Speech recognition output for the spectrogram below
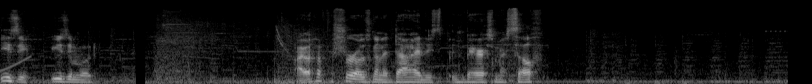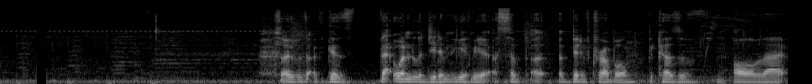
Easy, easy mode. I thought for sure I was gonna die, at least embarrass myself. So because uh, that one legitimately gave me a, a, a bit of trouble because of all of that.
